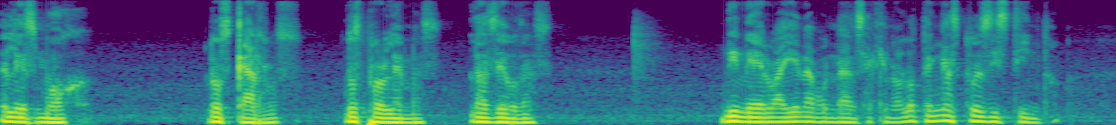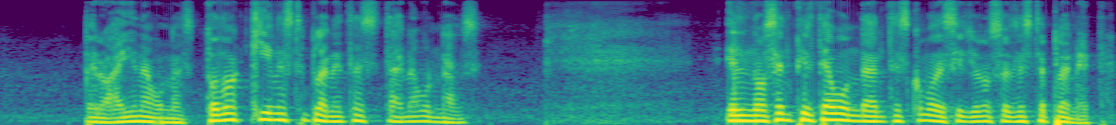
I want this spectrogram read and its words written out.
el smog, los carros, los problemas, las deudas. Dinero hay en abundancia. Que no lo tengas tú es distinto pero hay en abundancia. Todo aquí en este planeta está en abundancia. El no sentirte abundante es como decir yo no soy de este planeta.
